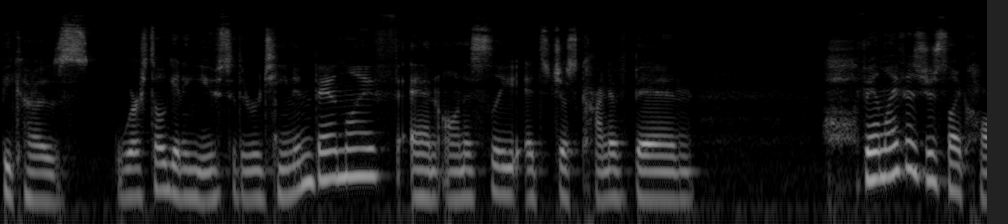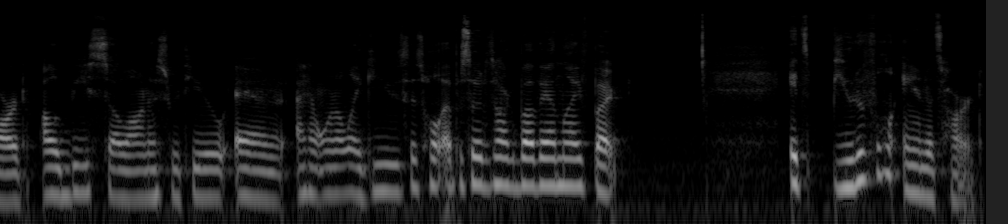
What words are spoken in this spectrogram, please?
because we're still getting used to the routine in van life. And honestly, it's just kind of been. van life is just like hard. I'll be so honest with you. And I don't want to like use this whole episode to talk about van life, but it's beautiful and it's hard.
